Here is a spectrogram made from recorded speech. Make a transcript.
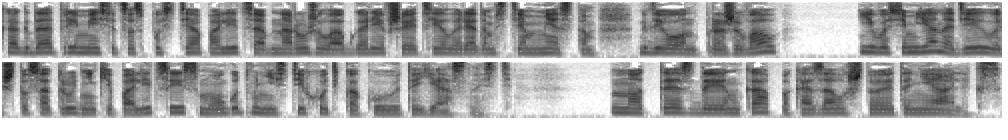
Когда три месяца спустя полиция обнаружила обгоревшее тело рядом с тем местом, где он проживал, его семья надеялась, что сотрудники полиции смогут внести хоть какую-то ясность. Но тест ДНК показал, что это не Алекс.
